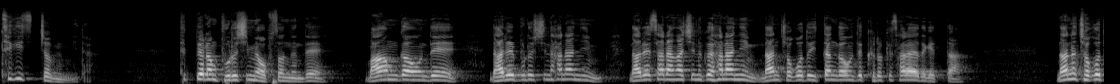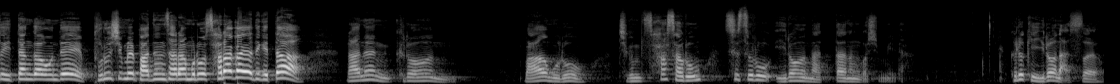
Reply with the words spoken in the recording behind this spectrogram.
특이점입니다. 특별한 부르심이 없었는데 마음 가운데 나를 부르신 하나님, 나를 사랑하시는 그 하나님, 난 적어도 이 땅 가운데 그렇게 살아야 되겠다. 나는 적어도 이 땅 가운데 부르심을 받은 사람으로 살아가야 되겠다. 라는 그런 마음으로 지금 사사로 스스로 일어났다는 것입니다. 그렇게 일어났어요.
